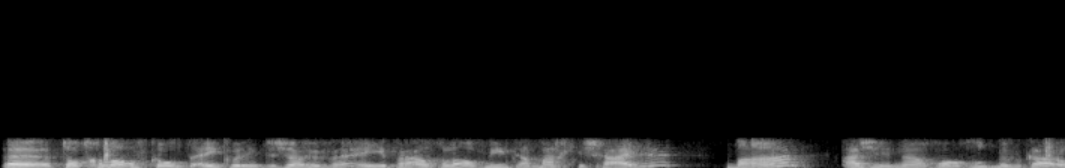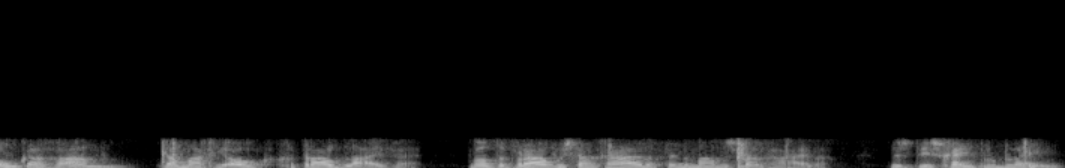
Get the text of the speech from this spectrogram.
uh, tot geloof komt, 1 Korinthe 7, en je vrouw gelooft niet, dan mag je scheiden. Maar als je nou gewoon goed met elkaar om kan gaan, dan mag je ook getrouwd blijven. Want de vrouwen staan geheiligd en de mannen staan geheiligd. Dus het is geen probleem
